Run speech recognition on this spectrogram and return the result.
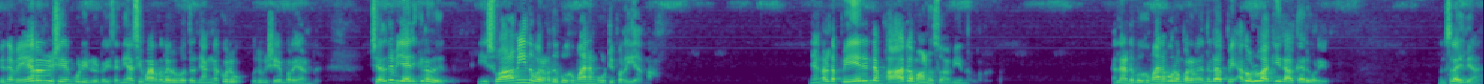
പിന്നെ വേറൊരു വിഷയം കൂടി ഉണ്ട് കേട്ടോ. ഈ സന്യാസിമാർ എന്നുള്ള രൂപത്തിൽ ഞങ്ങൾക്കൊരു ഒരു വിഷയം പറയാനുണ്ട്. ചിലർ വിചാരിക്കുന്നത് ഈ സ്വാമി എന്ന് പറയുന്നത് ബഹുമാനം കൂട്ടി പറയുക എന്നാ. ഞങ്ങളുടെ പേരിന്റെ ഭാഗമാണ് സ്വാമി എന്നുള്ളത്. അല്ലാണ്ട് ബഹുമാനപൂർവം പറയണം. എന്നിട്ട് അത് ഒഴിവാക്കിയിട്ട് ആൾക്കാർ പറയും. മനസ്സിലായില്ല?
